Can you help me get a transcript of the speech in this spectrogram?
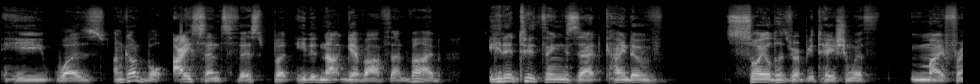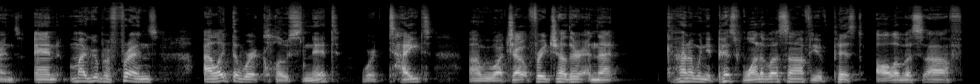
he was uncomfortable. I sensed this but he did not give off that vibe. He did two things that kind of soiled his reputation with my friends and my group of friends. I like that we're close knit we're tight uh, we watch out for each other and that kind of when you piss one of us off you've pissed all of us off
